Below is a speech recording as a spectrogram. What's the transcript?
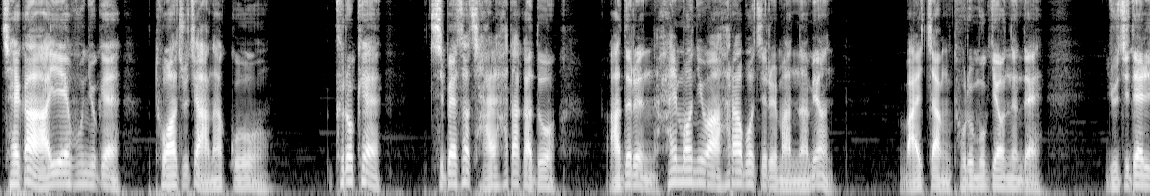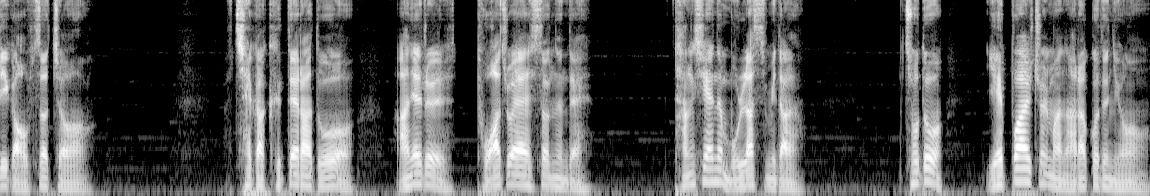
제가 아이의 훈육에 도와주지 않았고, 그렇게 집에서 잘 하다가도 아들은 할머니와 할아버지를 만나면 말짱 도루묵이었는데 유지될 리가 없었죠. 제가 그때라도 아내를 도와줘야 했었는데, 당시에는 몰랐습니다. 저도 예뻐할 줄만 알았거든요.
